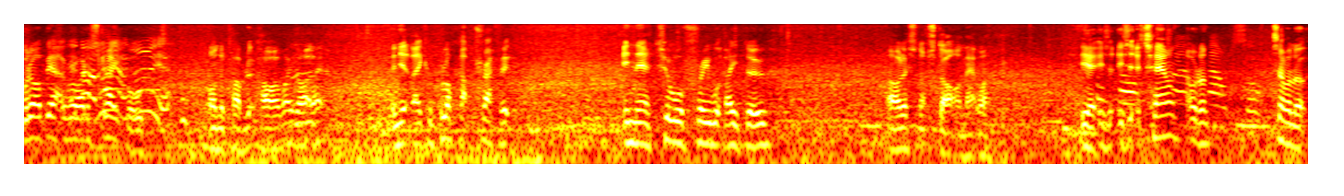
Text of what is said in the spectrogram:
would I be able to ride a allowed, skateboard on the public highway like that? And yet they can block up traffic in their two or three. What they do. Oh, let's not start on that one. Yeah, is, is it a town? Hold on. Let's have a look.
